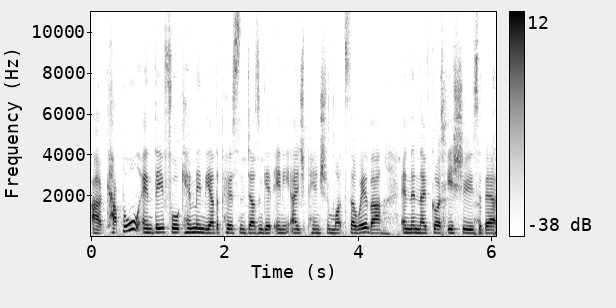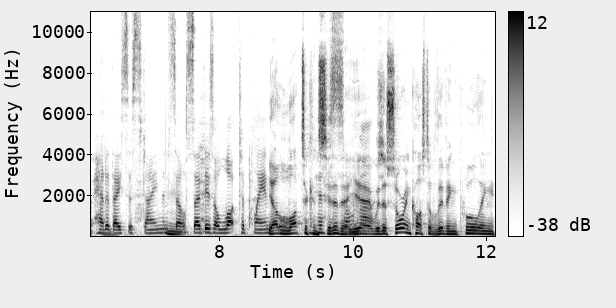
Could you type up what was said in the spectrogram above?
uh, couple and therefore can mean the other person doesn't get any age pension whatsoever. And then they've got issues about how do they sustain themselves. Mm. So there's a lot to plan yeah, for. a lot to consider yes, there. So yeah, much. with a soaring cost of living, pooling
